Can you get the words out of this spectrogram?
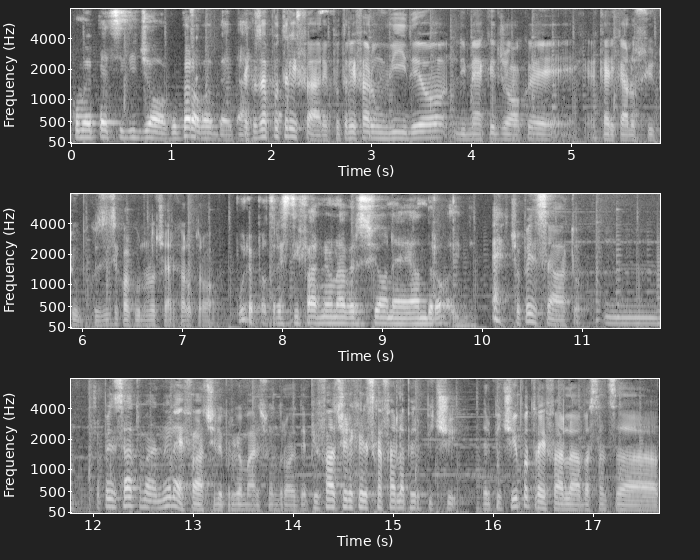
come pezzi di gioco, però vabbè. Dai. E cosa potrei fare? Potrei fare un video di me che gioco e caricarlo su YouTube, così se qualcuno lo cerca lo trova. Oppure potresti farne una versione Android. Eh, ci ho pensato. Mm, ci ho pensato, ma non è facile programmare su Android. È più facile che riesca a farla per PC. Per PC potrei fare farla abbastanza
